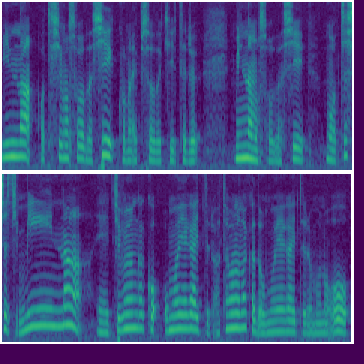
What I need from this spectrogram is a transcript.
みんな私もそうだしこのエピソード聞いてるみんなもそうだしもう私たちみんな、えー、自分がこう思い描いてる頭の中で思い描いてるものを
